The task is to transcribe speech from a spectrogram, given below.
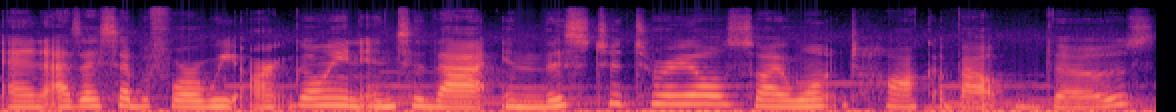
And as I said before, we aren't going into that in this tutorial, so I won't talk about those.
